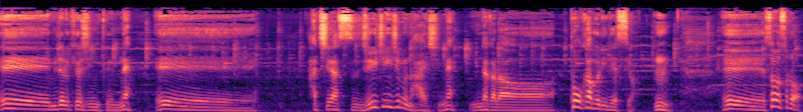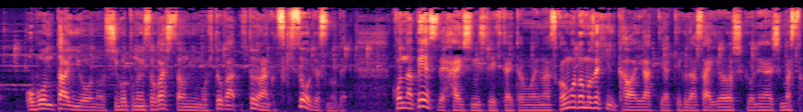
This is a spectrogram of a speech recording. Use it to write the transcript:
えー、ミドル巨人くんね、えー、8月11日分の配信ね。だから、10日ぶりですよ。うん。えー、そろそろお盆対応の仕事の忙しさにも一段、一段落つきそうですので、こんなペースで配信していきたいと思います。今後ともぜひ可愛がってやってください。よろしくお願いします。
